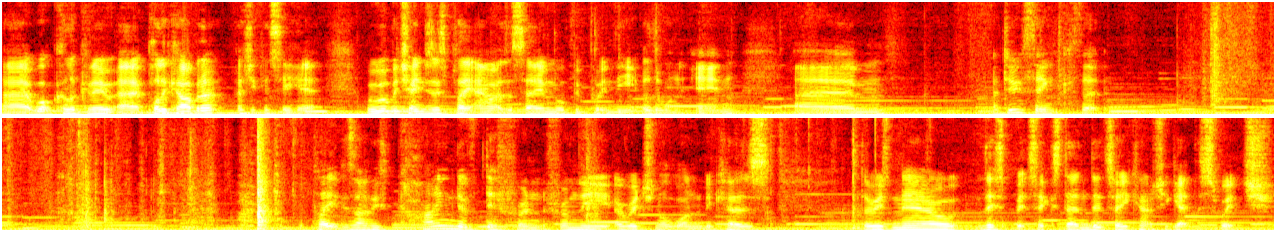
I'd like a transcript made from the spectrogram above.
Uh, what colour canoe? Uh, polycarbonate, as you can see here. We will be changing this plate out, I say, and we'll be putting the other one in. Um, I do think that the plate design is kind of different from the original one because there is now this bit's extended, so you can actually get the switch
